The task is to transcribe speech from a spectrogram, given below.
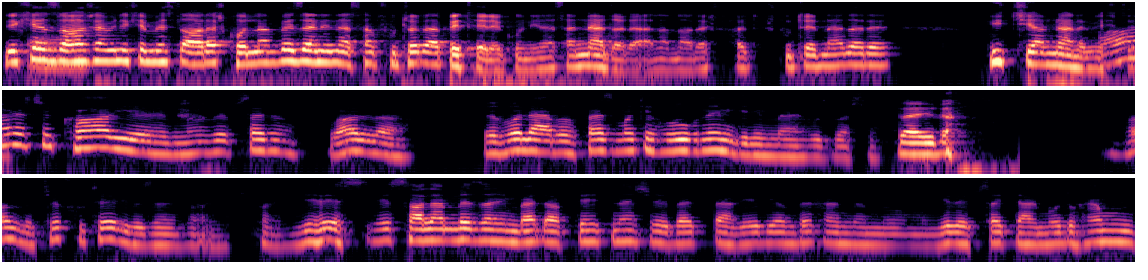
یکی از راهاش هم اینه که مثل آرش کلا بزنین اصلا footer رو بتره کنین. اصلا نداره. الان آرش footer نداره. هیچی هم ننوشته. آره چه کاریه؟ من وبسایت والا به قول ابوالفضل ما که حقوق نمی‌گیریم محفوظ باشه. دقیقا. والا چه footer ی بزنیم؟ پایین یه, یه سال هم بزنیم بعد آپدیت نشه بعد بقیه بیان بخندن بهمون یه وبسایت در مورد همون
